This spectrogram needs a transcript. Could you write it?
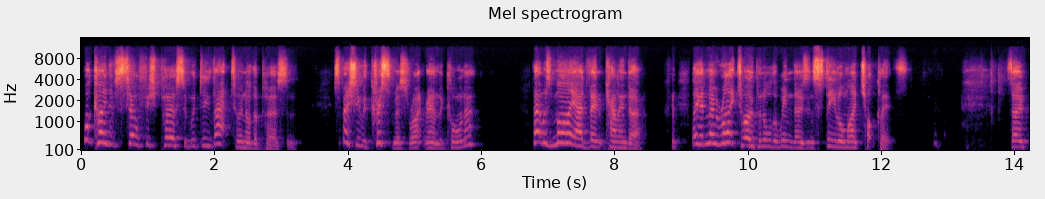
What kind of selfish person would do that to another person? Especially with Christmas right round the corner. That was my advent calendar. they had no right to open all the windows and steal all my chocolates. so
